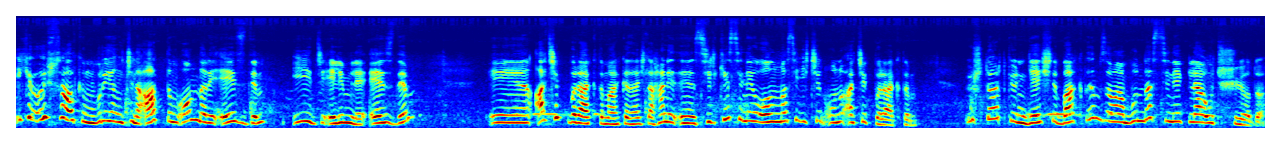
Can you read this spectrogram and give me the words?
2-3 salkım buraya içine attım. Onları ezdim. İyice elimle ezdim. Ee, açık bıraktım arkadaşlar. Hani e, sirke sineği olması için onu açık bıraktım. 3-4 gün geçti. Baktığım zaman bunda sinekler uçuşuyordu.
